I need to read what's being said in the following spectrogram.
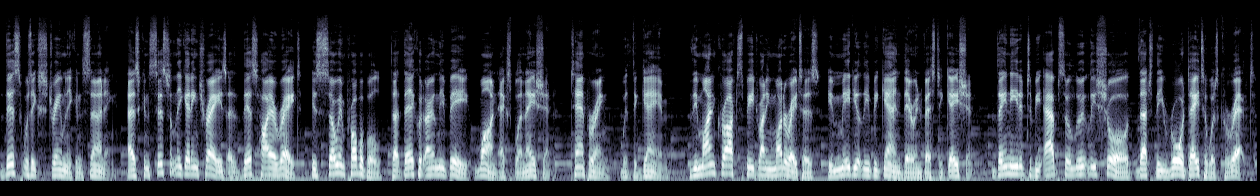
this was extremely concerning, as consistently getting trades at this higher rate is so improbable that there could only be one explanation tampering with the game. The Minecraft speedrunning moderators immediately began their investigation. They needed to be absolutely sure that the raw data was correct.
